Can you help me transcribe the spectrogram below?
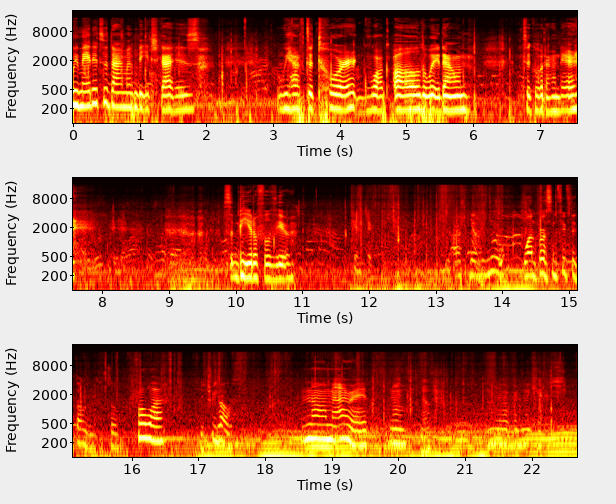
We made it to Diamond Beach, guys. We have to tour, walk all the way down to go down there. It's a beautiful view. One person, 50,000. So, For what? the tree house. No, I'm alright. No. No? Bring my cash.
